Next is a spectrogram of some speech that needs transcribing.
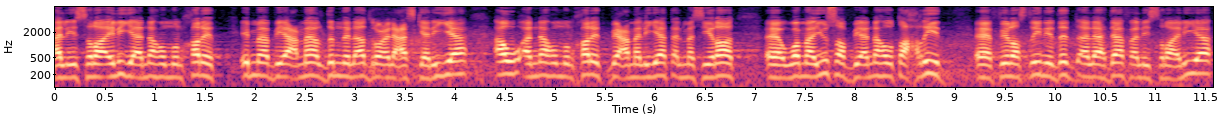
الإسرائيلية أنه منخرط إما بأعمال ضمن الأذرع العسكرية أو أنه منخرط بعمليات المسيرات. آه، وما يوصف بأنه تحريض فلسطيني ضد الأهداف الإسرائيلية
